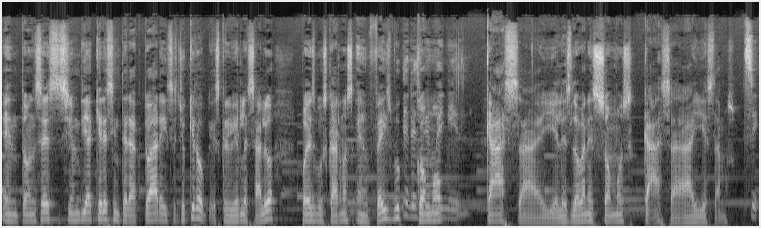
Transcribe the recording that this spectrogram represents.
Entonces, si un día quieres interactuar y dices, yo quiero escribirles algo, puedes buscarnos en Facebook Eres como bienvenido. casa y el eslogan es Somos Casa, ahí estamos. Sí,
